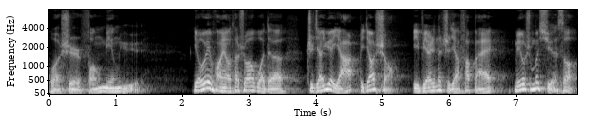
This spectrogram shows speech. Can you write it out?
我是冯明宇。有位朋友他说我的指甲月牙比较少，比别人的指甲发白，没有什么血色，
